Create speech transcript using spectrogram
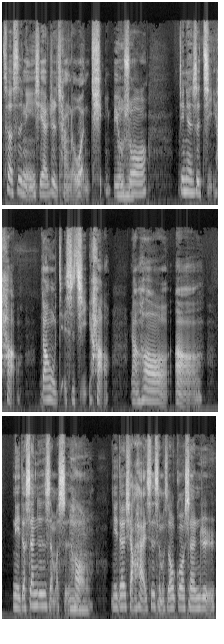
测试你一些日常的问题，比如说。今天是几号？端午节是几号？然后，呃，你的生日是什么时候？你的小孩是什么时候过生日？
